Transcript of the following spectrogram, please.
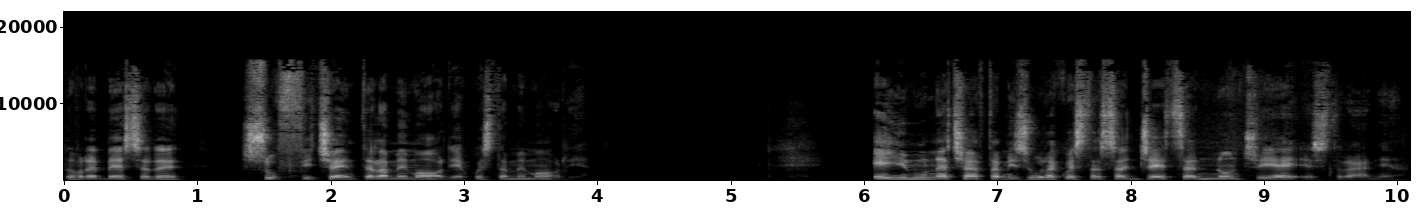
Dovrebbe essere sufficiente la memoria, questa memoria. E in una certa misura questa saggezza non ci è estranea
